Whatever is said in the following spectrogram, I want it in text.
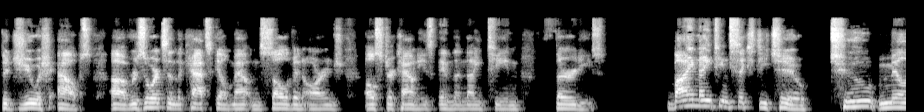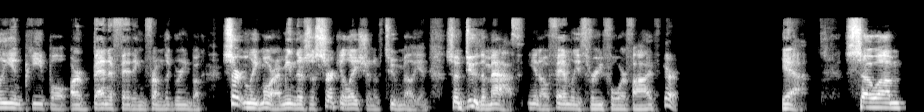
the Jewish Alps, uh, resorts in the Catskill Mountains, Sullivan, Orange, Ulster counties in the 1930s. By 1962, 2 million people are benefiting from the green book. Certainly more. I mean there's a circulation of 2 million. So do the math you know family three four five. Sure. Yeah. So um,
